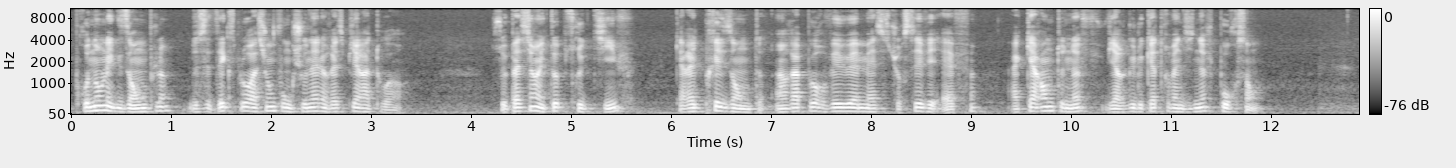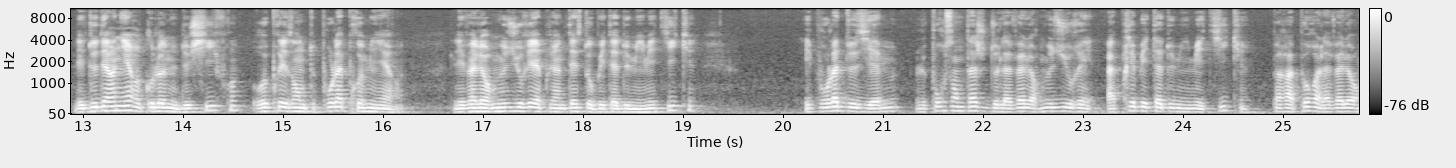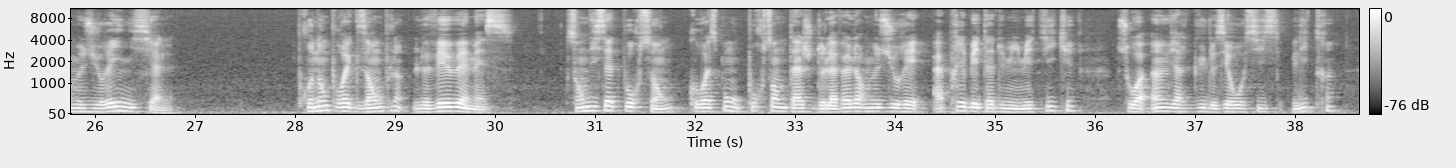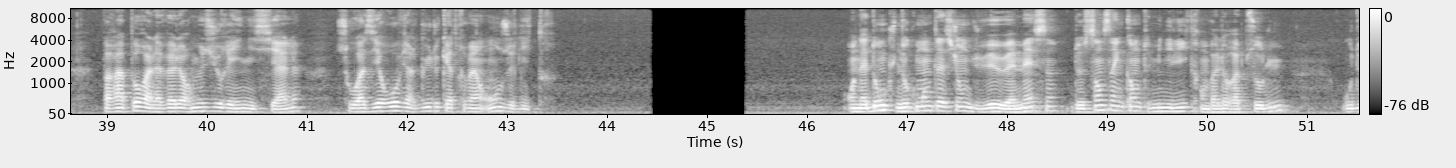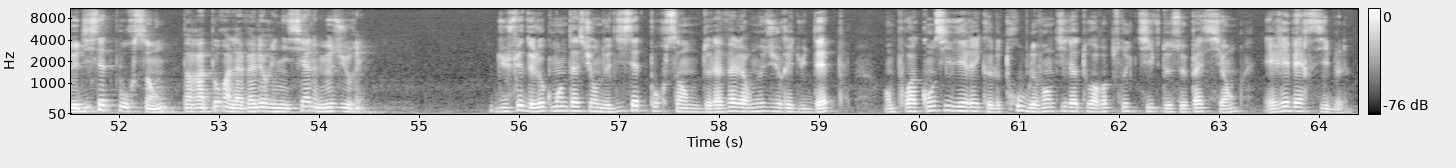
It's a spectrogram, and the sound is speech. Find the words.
Prenons l'exemple de cette exploration fonctionnelle respiratoire. Ce patient est obstructif car il présente un rapport VEMS sur CVF à 49,99%. Les deux dernières colonnes de chiffres représentent pour la première les valeurs mesurées après un test au bêta-2 mimétique et pour la deuxième le pourcentage de la valeur mesurée après bêta-2 mimétique par rapport à la valeur mesurée initiale. Prenons pour exemple le VEMS. 117% correspond au pourcentage de la valeur mesurée après bêta-2 mimétique, soit 1,06 litres par rapport à la valeur mesurée initiale, soit 0,91 litres. On a donc une augmentation du VEMS de 150 ml en valeur absolue ou de 17% par rapport à la valeur initiale mesurée. Du fait de l'augmentation de 17% de la valeur mesurée du DEP, on pourra considérer que le trouble ventilatoire obstructif de ce patient est réversible.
